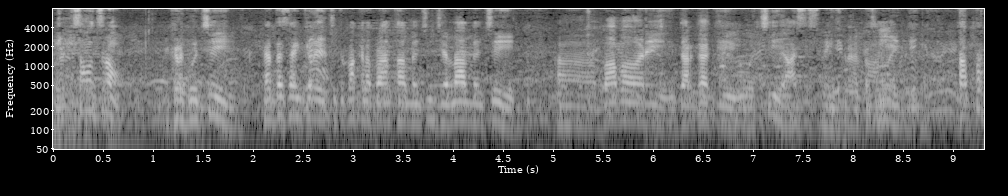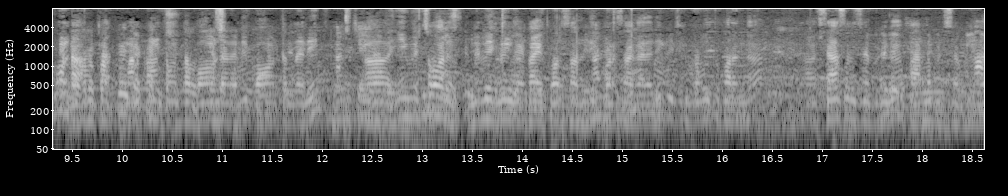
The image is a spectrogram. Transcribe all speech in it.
ప్రతి సంవత్సరం ఇక్కడికి వచ్చి పెద్ద సంఖ్యలో చుట్టుపక్కల ప్రాంతాల నుంచి జిల్లాల నుంచి బాబావారి దర్గాకి వచ్చి ఆశీస్సులు తీసుకురావడం అయింది తప్పకుండా. మన ప్రాంతం అంతా బాగుండాలని బాగుంటుందని ఈ ఉత్సవాలు నిర్విఘ్నంగా కొనసాగాలని వీటికి ప్రభుత్వ పరంగా శాసనసభ్యులుగా పార్లమెంట్ సభ్యులుగా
